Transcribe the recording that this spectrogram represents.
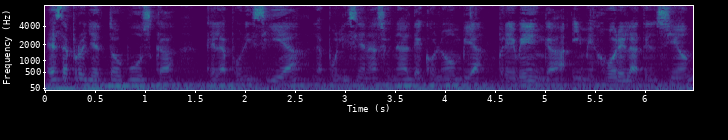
Este proyecto busca que la policía, la Policía Nacional de Colombia, prevenga y mejore la atención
